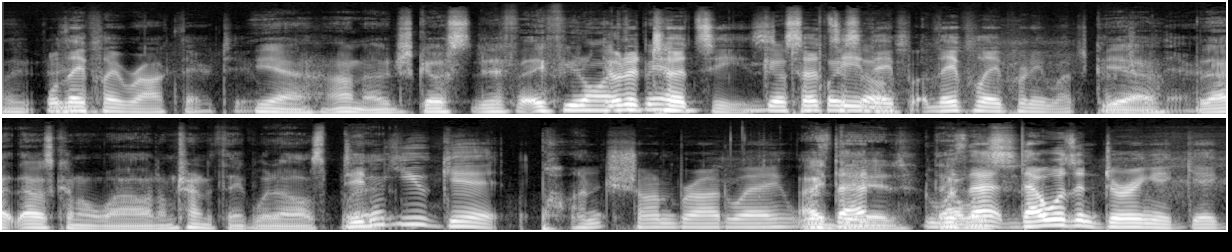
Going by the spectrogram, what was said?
Like, Well, they play rock there too. Yeah, I don't know. Just go s- if, if you don't Go like to the band, Tootsie's. go Tootsie, they else. they play pretty much country yeah, there. but that that was kind of wild. I'm trying to think what else. But Didn't you get punched on Broadway? Was I that, did. Was That that was- that wasn't during a gig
